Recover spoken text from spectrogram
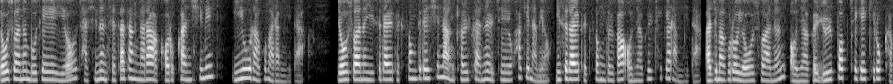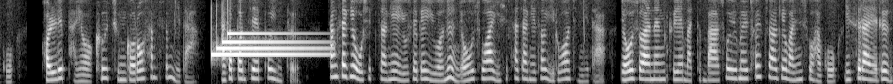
여호수아는 모세에 이어 자신은 제사장 나라 거룩한 시민 이호라고 말합니다. 여호수아는 이스라엘 백성들의 신앙 결단을 재확인하며 이스라엘 백성들과 언약을 체결합니다. 마지막으로 여호수아는 언약을 율법책에 기록하고 건립하여 그 증거로 삼습니다. 다섯 번째 포인트. 창세기 50장의 요셉의 유언은 여호수아 24장에서 이루어집니다. 여호수아는 그의 맡은 바 소임을 철저하게 완수하고 이스라엘은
